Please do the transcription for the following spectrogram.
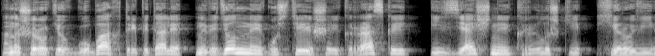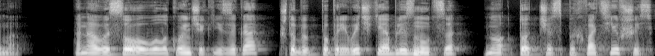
а на широких губах трепетали наведенные густейшей краской изящные крылышки херувима. Она высовывала кончик языка, чтобы по привычке облизнуться, но, тотчас подхватившись,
